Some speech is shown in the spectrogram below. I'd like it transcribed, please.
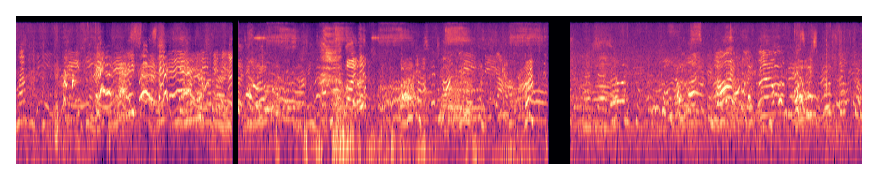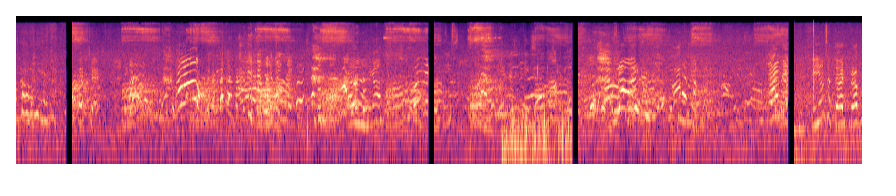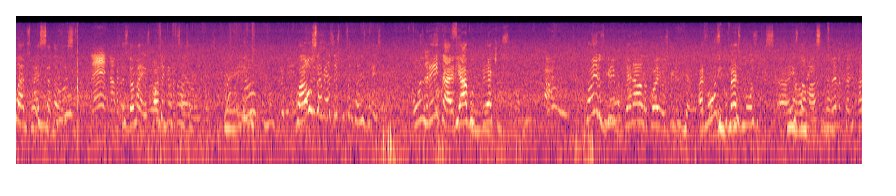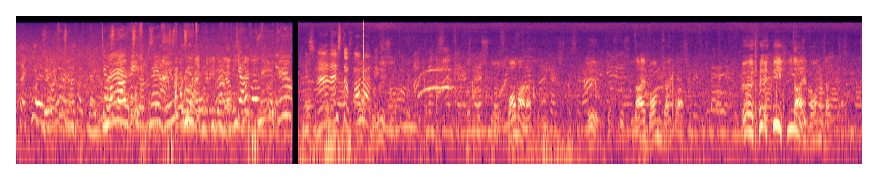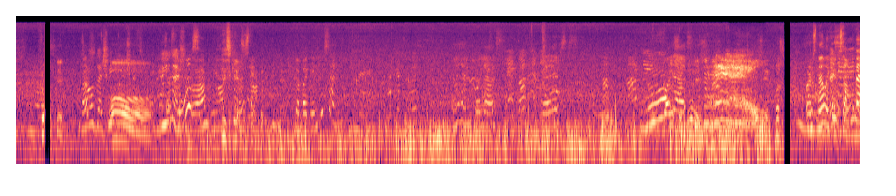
Mami. Klausamies, 15. to izdarīsim. Un rītā ir jābūt priekšnesumam. Ko jūs gribat? Vienalga, ko jūs gribat. Ar mūziku, bez mūzikas uh, izdomāsim. Nevar tagad pateikt, kur jūs gribat. Nē, es to parādīšu. Bombā ne? Tā ir bomba atklāta. Tā ir bomba atklāta. Zaudēšu. O, Vinnēšu to. es skatos, tas ir viņa. Tev baigi interesanti? Nē. Koļās. Vērsis. Koļās. Un es neliku eksāmenu.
